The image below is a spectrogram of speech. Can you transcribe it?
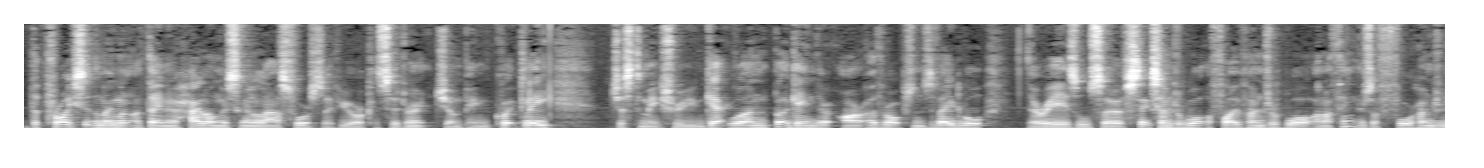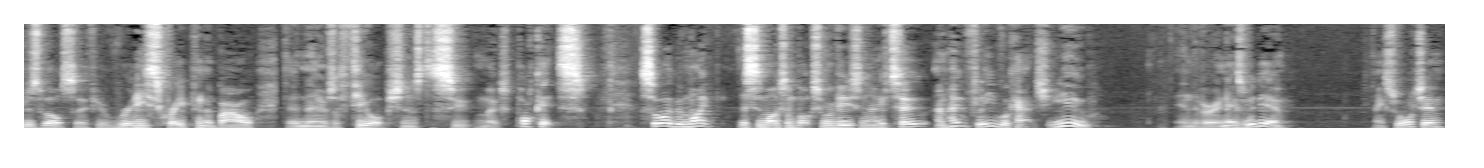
the price at the moment, I don't know how long it's going to last for, so if you are considering it, jump in quickly just to make sure you can get one. But again, there are other options available. There is also a 600 watt, a 500 watt, and I think there's a 400 as well. So if you're really scraping the barrel, then there's a few options to suit most pockets. So I've been Mike. This is Mike's Unboxing Reviews and How To, and hopefully we'll catch you in the very next video. Thanks for watching.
